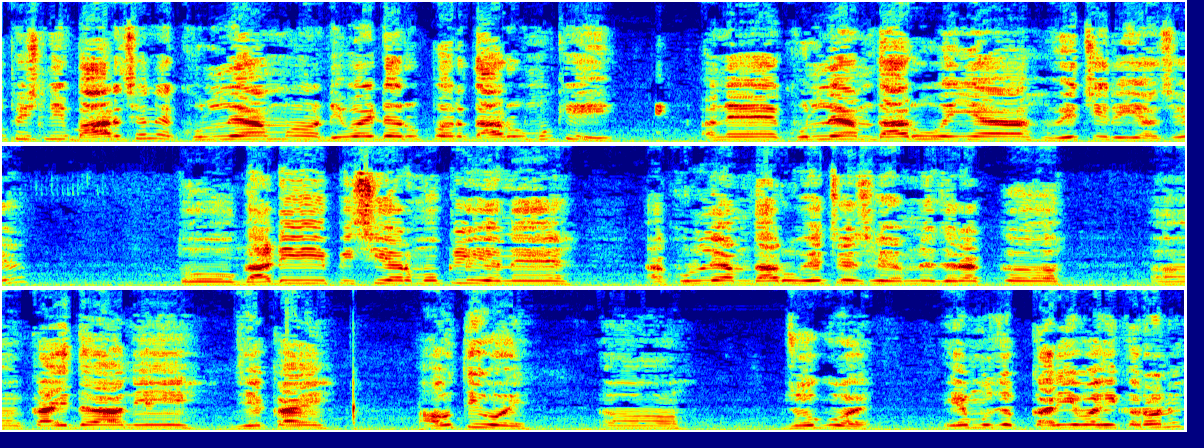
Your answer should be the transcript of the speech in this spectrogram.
ઓફિસની બહાર છે ને, ખુલ્લેઆમ ડિવાઈડર ઉપર દારૂ મૂકી અને ખુલ્લેઆમ દારૂ અહીંયા વેચી રહ્યા છે. તો ગાડી પીસીઆર મોકલી અને આ ખુલ્લેઆમ દારૂ વેચે છે. એમને જરાક કાયદાની જે કાંઈ આવતી હોય જોગવાય એ મુજબ કાર્યવાહી કરો ને.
